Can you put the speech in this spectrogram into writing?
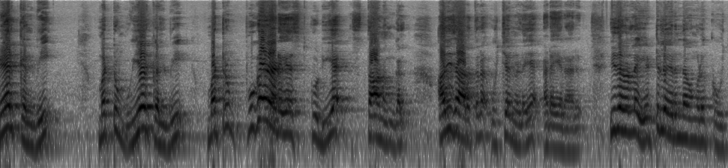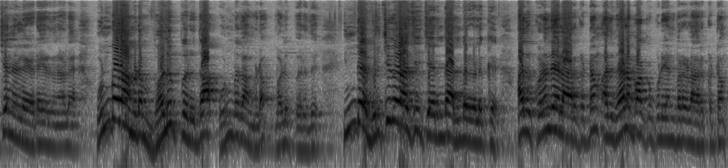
மேற்கல்வி மற்றும் உயர்கல்வி மற்றும் புகழடையக்கூடிய ஸ்தானங்கள். அதிசாரத்தில் உச்சநிலையை அடையிறாரு. இதில் எட்டில் இருந்தவங்களுக்கு உச்சநிலை அடைகிறதுனால ஒன்பதாம் இடம் வலுப்பெறுதா? ஒன்பதாம் இடம் வலுப்பெறுது. இந்த விருச்சிக ராசியை சேர்ந்த அன்பர்களுக்கு அது குழந்தைகளாக இருக்கட்டும் அது வேலை பார்க்கக்கூடிய அன்பர்களாக இருக்கட்டும்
